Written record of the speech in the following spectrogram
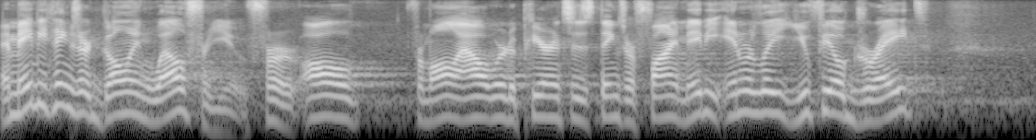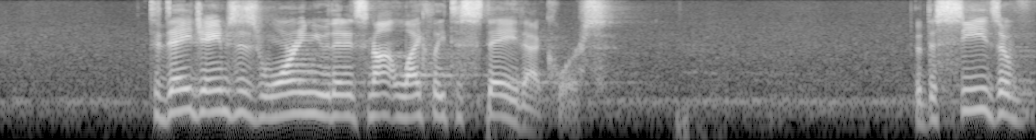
And maybe things are going well for you. For all from all outward appearances, things are fine. Maybe inwardly you feel great. Today, James is warning you that it's not likely to stay that course. That the seeds of,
